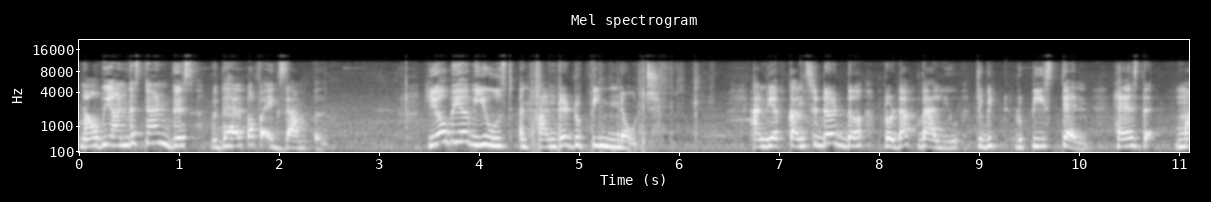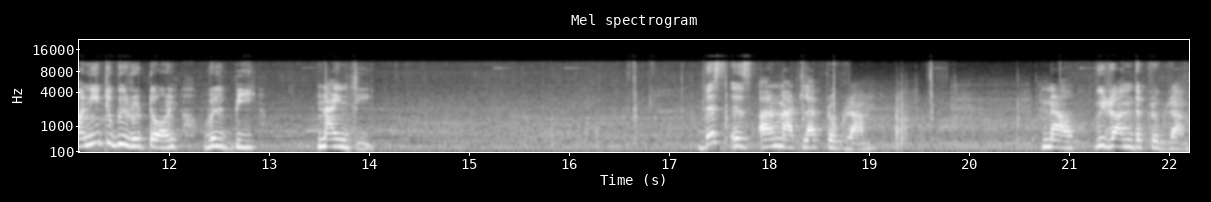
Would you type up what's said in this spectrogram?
Now we understand this with the help of an example. Here we have used a 100 rupee note. And we have considered the product value to be rupees 10 hence the money to be returned will be 90 this is our MATLAB program. Now we run the program.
